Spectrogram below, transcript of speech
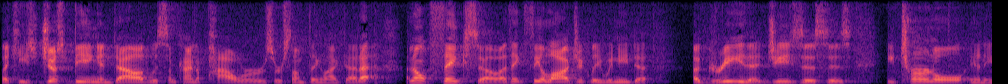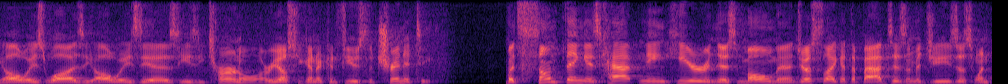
like he's just being endowed with some kind of powers or something like that. I, I don't think so. I think theologically we need to agree that Jesus is eternal and he always was, he always is, he's eternal, or else you're going to confuse the Trinity. But something is happening here in this moment, just like at the baptism of Jesus when,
